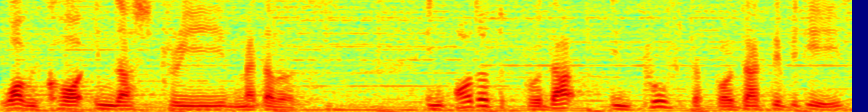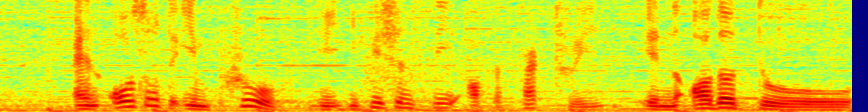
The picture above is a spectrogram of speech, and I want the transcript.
what we call industry metaverse. In order to product, improve the productivities and also to improve the efficiency of the factory in order to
